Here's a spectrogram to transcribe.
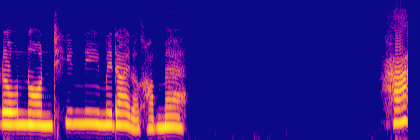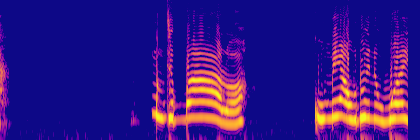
เรานอนที่นี่ไม่ได้เหรอครับ แม่ ฮะ มึงจะบ้าเหรอ กูไม่เอาด้วยนะเว้ย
